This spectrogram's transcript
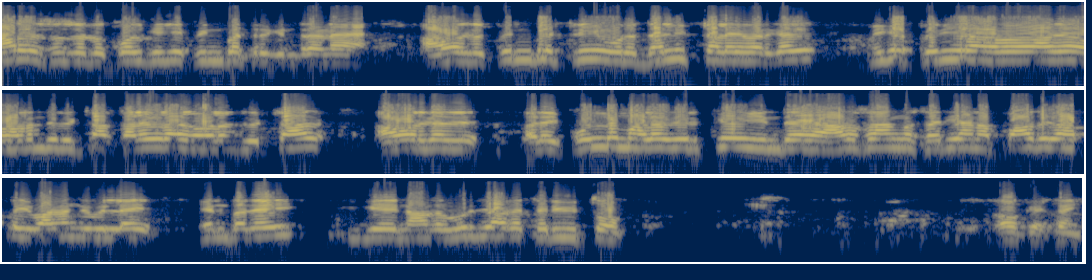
ஆர்எஸ்எஸ் உடைய கொள்கையை பின்பற்றுகின்றன. அவர்கள் பின்பற்றி ஒரு தலித் தலைவர்கள் மிக பெரிய அளவாக வளர்ந்து விட்டால் தலைவராக வளர்ந்து விட்டால் அவர்கள் அதை கொல்லும் அளவிற்கு இந்த அரசாங்கம் சரியான பாதுகாப்பை வழங்கவில்லை என்பதை இங்கே நாங்கள் உறுதியாக தெரிவித்தோம். ஓகே தேங்க்யூ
